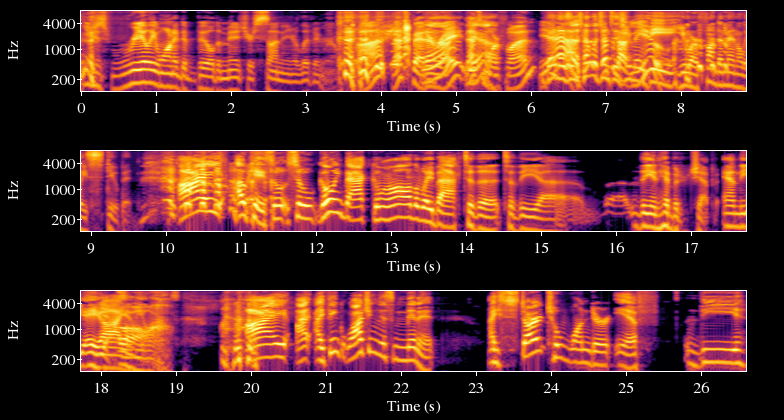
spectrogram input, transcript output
you just really wanted to build a miniature sun in your living room? Huh? That's better, Yeah, right? That's yeah. more fun. Yeah. then as intelligent as you may be, you are fundamentally stupid. I okay, so so going back, going all the way back to the to the uh, the inhibitor chip and the AI Yes. in the Oh. arms. I I I think watching this minute, I start to wonder if the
